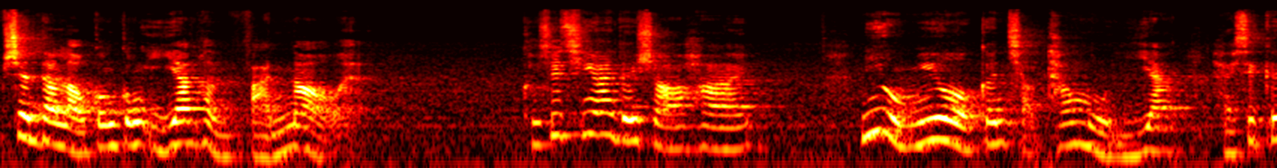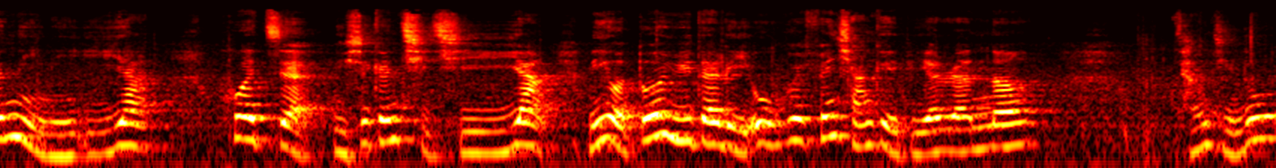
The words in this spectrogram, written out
圣诞老公公一样很烦恼哎。可是，亲爱的小孩，你有没有跟小汤姆一样，还是跟妮妮一样，或者你是跟琪琪一样，你有多余的礼物会分享给别人呢？长颈鹿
